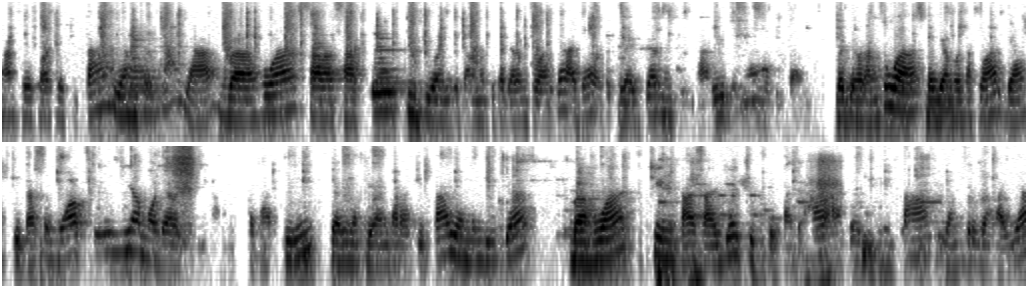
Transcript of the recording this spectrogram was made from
Keluarga kita yang percaya bahwa salah satu tujuan utama kita dalam keluarga adalah untuk belajar mencintai dengan lebih baik. Sebagai orang tua, sebagai anggota keluarga, kita semua punya modal cinta. Tetapi banyak di antara kita yang menduga bahwa cinta saja cukup. Padahal ada cinta yang berbahaya,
